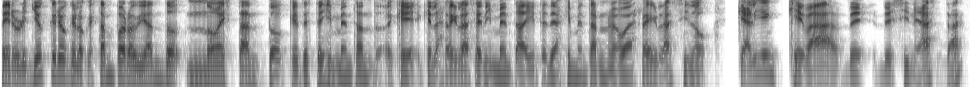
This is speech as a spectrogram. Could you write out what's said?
Pero yo creo que lo que están parodiando no es tanto que te estés inventando, que, las reglas sean inventadas y te tengas que inventar nuevas reglas, sino que alguien que va de, cineasta,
